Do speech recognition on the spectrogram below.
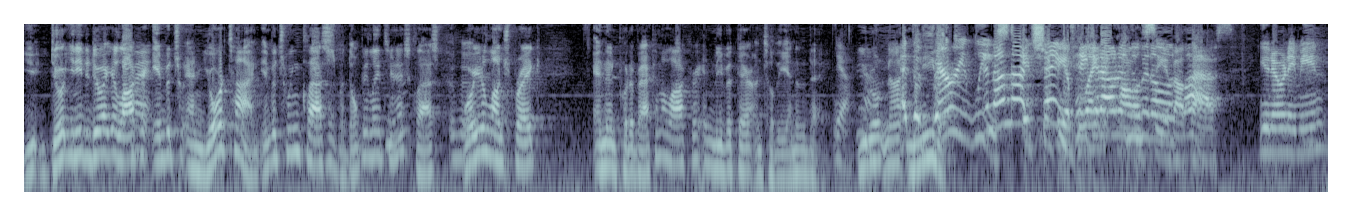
You do what you need to do at your locker Right. in between and your time in between classes, but don't be late to your next class Mm-hmm. or your lunch break, and then put it back in the locker and leave it there until the end of the day. Yeah. You don't not At the need very it. least, And I'm not it should be a take it blanket out in the policy middle of about class. that. You know what I mean?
